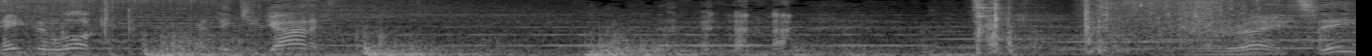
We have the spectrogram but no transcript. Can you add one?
Nathan, look. I think you got it. All right, see?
